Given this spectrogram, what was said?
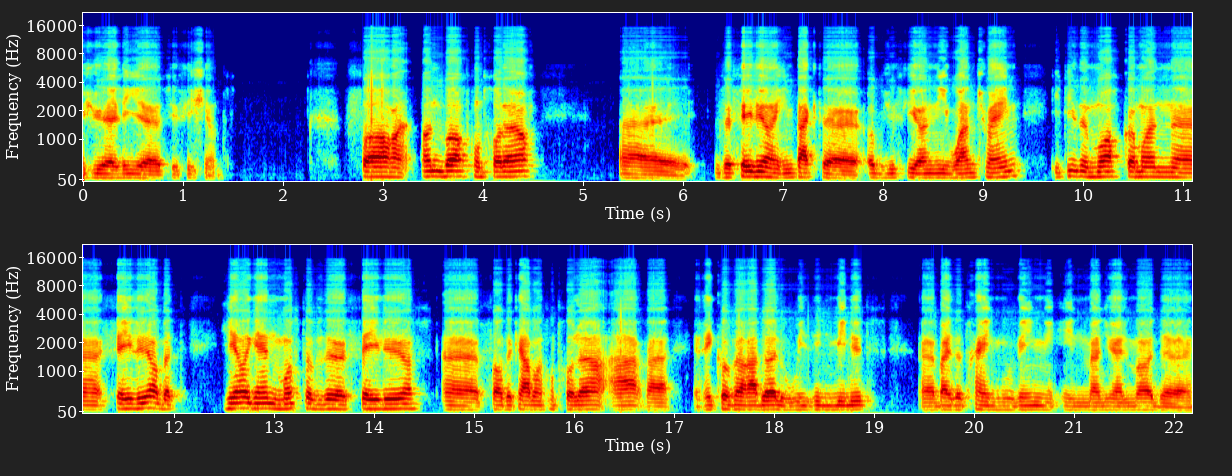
usually sufficient. For onboard controller, the failure impact obviously only one train. It is a more common failure, but here again, most of the failures uh, for the carborne controller are uh, recoverable within minutes uh, by the train moving in manual mode uh,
